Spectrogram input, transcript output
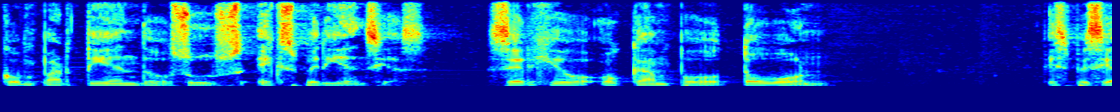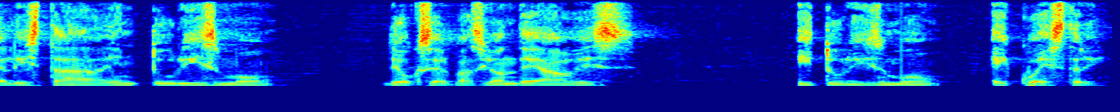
compartiendo sus experiencias. Sergio Ocampo Tobón, especialista en turismo de observación de aves y turismo ecuestre,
